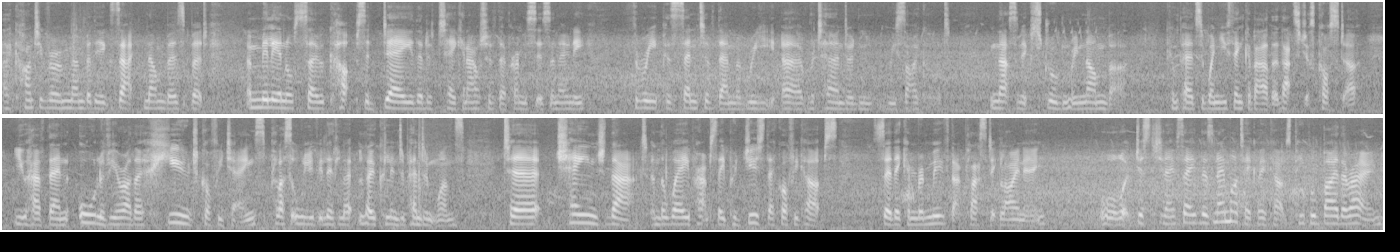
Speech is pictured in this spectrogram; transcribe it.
I can't even remember the exact numbers, but a million or so cups a day that are taken out of their premises, and only 3% of them are re, uh, returned and recycled. And that's an extraordinary number compared to when you think about that, that's just Costa. You have then all of your other huge coffee chains, plus all of your little local independent ones, to change that and the way perhaps they produce their coffee cups so they can remove that plastic lining or just you know say there's no more takeaway cups people buy their own.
